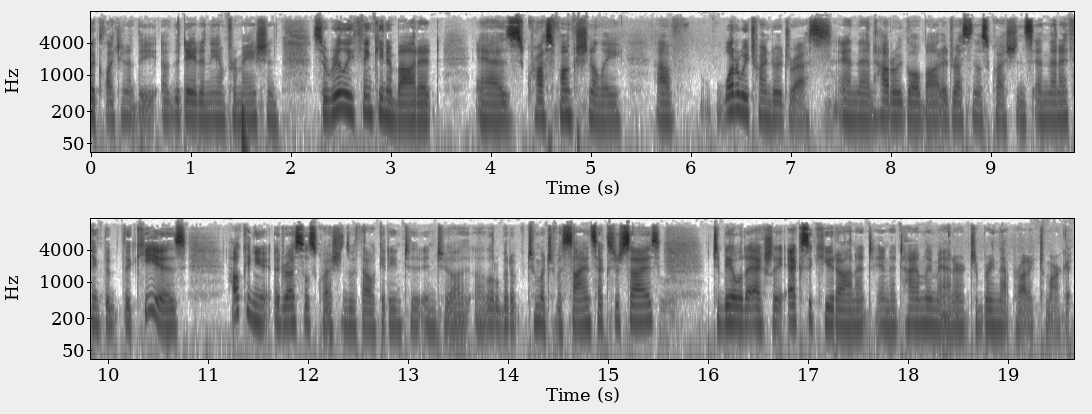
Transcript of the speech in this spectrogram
the collecting of the of the data and the information. So really thinking about it as cross functionally of what are we trying to address, and then how do we go about addressing those questions. And then I think the the key is how can you address those questions without getting to, into a, a little bit of too much of a science exercise, to be able to actually execute on it in a timely manner to bring that product to market.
